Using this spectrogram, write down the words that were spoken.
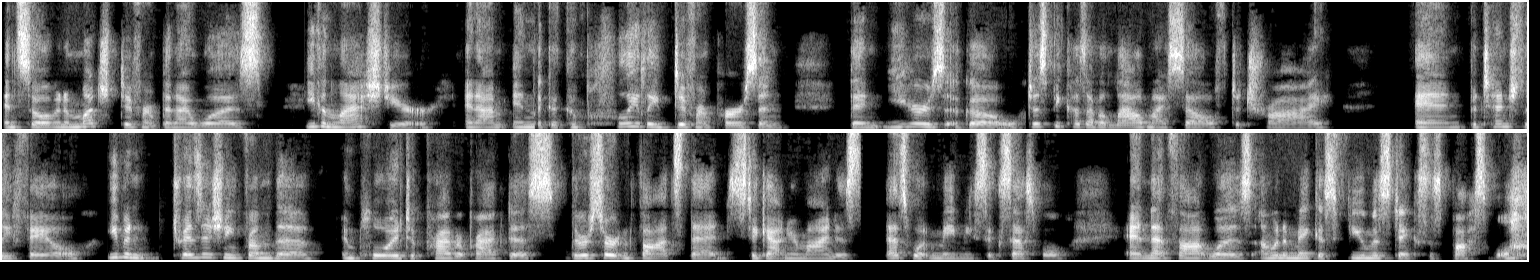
And so I'm in a much different than I was even last year. And I'm in like a completely different person than years ago, just because I've allowed myself to try and potentially fail. Even transitioning from the employed to private practice, there are certain thoughts that stick out in your mind as that's what made me successful. And that thought was, I'm going to make as few mistakes as possible.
